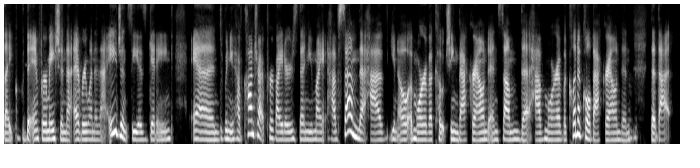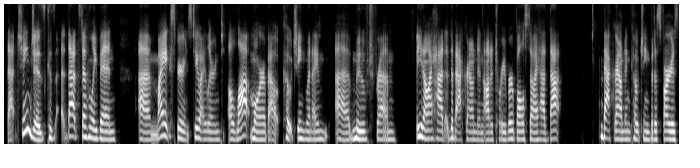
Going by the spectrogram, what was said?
like the information that everyone in that agency is getting. And when you have contract providers then you might have some that have you know a more of a coaching background and some that have more of a clinical background and mm-hmm. that that that changes. Because that's definitely been um, my experience too. I learned a lot more about coaching when i uh, moved from you know i had the background in auditory verbal so i had that background in coaching, but as far as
